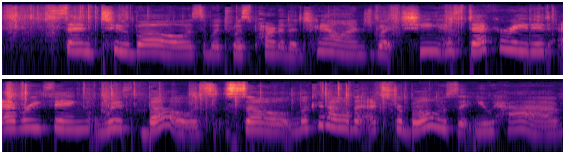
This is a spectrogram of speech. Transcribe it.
send two bows, which was part of the challenge, but she has decorated everything with bows. So look at all the extra bows that you have.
